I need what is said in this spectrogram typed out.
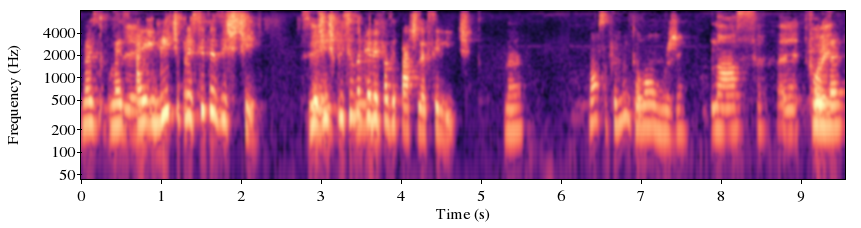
Mas, mas a elite precisa existir. Sim. E a gente precisa Sim. querer fazer parte dessa elite, né? Nossa, foi muito longe. Nossa, é, foi. foi. né?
